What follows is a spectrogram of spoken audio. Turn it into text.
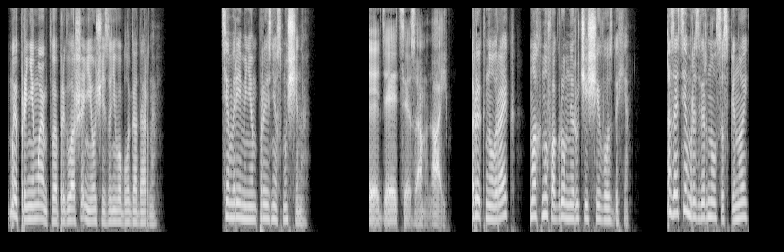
Мы принимаем твое приглашение и очень за него благодарны. Тем временем произнес мужчина. «Идите за мной», — рыкнул Райк, махнув огромной ручищей в воздухе. А затем развернулся спиной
